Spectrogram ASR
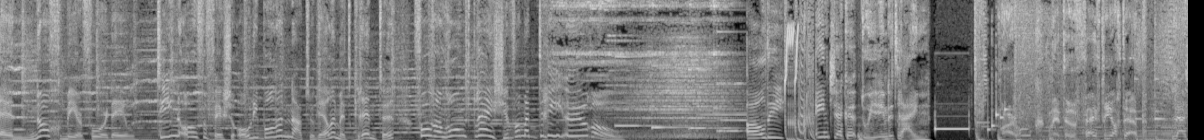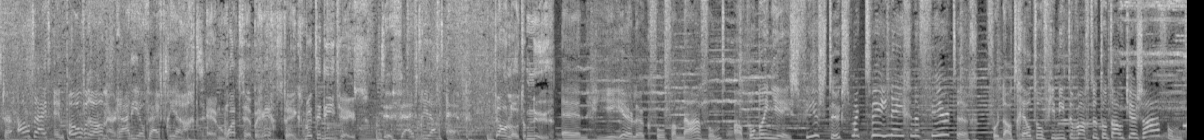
En nog meer voordeel. 10 oververse oliebollen naturellen met krenten... voor een rond prijsje van maar 3 euro. Aldi. Inchecken doe je in de trein. Maar ook met de 538-app. Luister altijd en overal naar Radio 538. En WhatsApp rechtstreeks met de DJ's. De 538-app. Download hem nu. En heerlijk voor vanavond. Appelbeignets, 4 stuks, maar 2,49. Voor dat geld hoef je niet te wachten tot oudjaarsavond.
